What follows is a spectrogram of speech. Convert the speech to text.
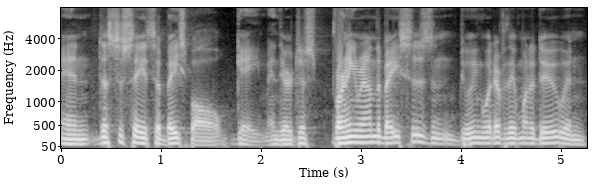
and just to say it's a baseball game and they're just running around the bases and doing whatever they want to do and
